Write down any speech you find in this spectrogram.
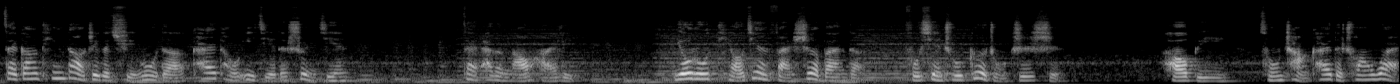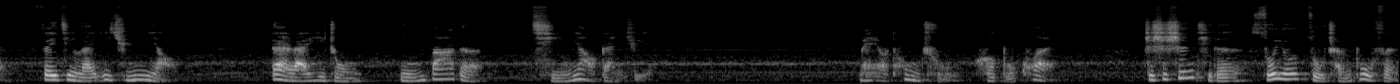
在刚听到这个曲目的开头一节的瞬间，在他的脑海里，犹如条件反射般的浮现出各种知识，好比从敞开的窗外飞进来一群鸟，带来一种凝巴的奇妙感觉。没有痛楚和不快，只是身体的所有组成部分，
